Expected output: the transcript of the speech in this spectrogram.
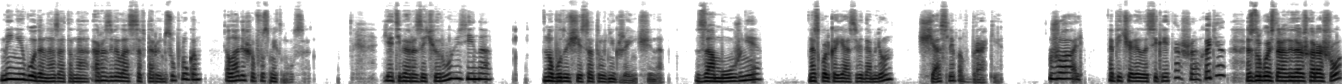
менее года назад она развелась со вторым супругом, Ладышев усмехнулся. — Я тебя разочарую, Зина, но будущий сотрудник — женщина. Замужняя, насколько я осведомлен, счастлива в браке. — Жаль, — опечалилась секретарша, — хотя, с другой стороны, даже хорошо,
